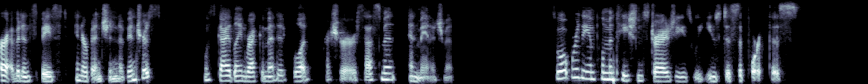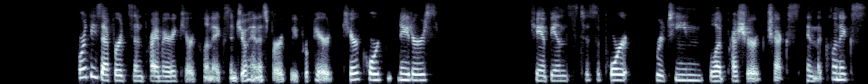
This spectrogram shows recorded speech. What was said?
Our evidence-based intervention of interest was guideline recommended blood pressure assessment and management. So what were the implementation strategies we used to support this for these efforts in primary care clinics in Johannesburg, we prepared care coordinators, champions to support routine blood pressure checks in the clinics,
